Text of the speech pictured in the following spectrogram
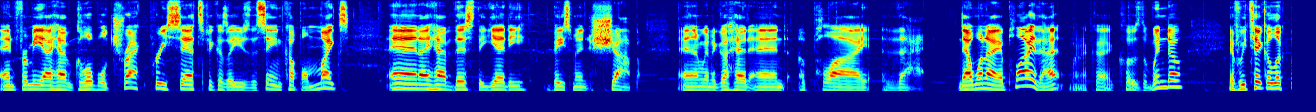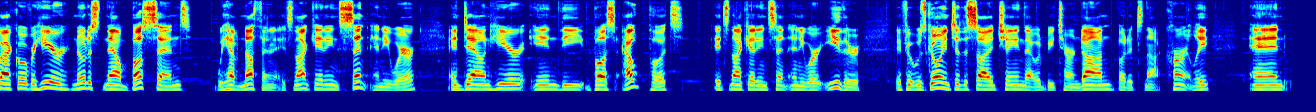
and for me, I have global track presets because I use the same couple mics. And I have this, the Yeti Basement Shop. And I'm going to go ahead and apply that. Now, when I apply that, when I close the window, if we take a look back over here, notice now bus sends, we have nothing. It's not getting sent anywhere. And down here in the bus outputs, it's not getting sent anywhere either. If it was going to the side chain, that would be turned on, but it's not currently. And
